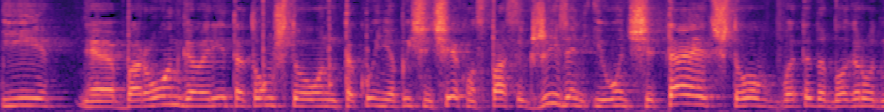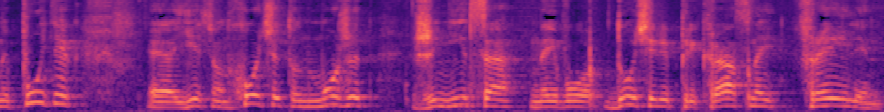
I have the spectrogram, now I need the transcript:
и барон говорит о том, что он такой необычный человек, он спас их жизнь, и он считает, что вот этот благородный путник, если он хочет, он может жениться на его дочери прекрасной Фрейлин.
